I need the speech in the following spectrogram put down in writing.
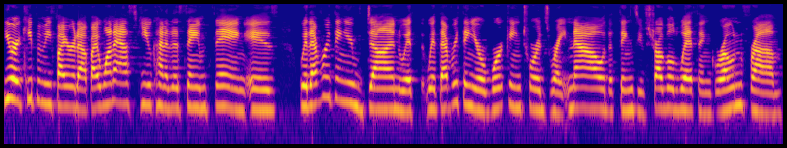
you are keeping me fired up. I want to ask you kind of the same thing is with everything you've done with with everything you're working towards right now, the things you've struggled with and grown from,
